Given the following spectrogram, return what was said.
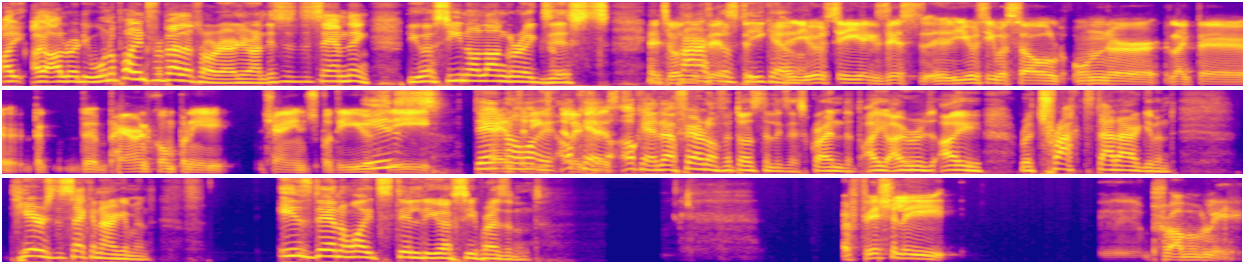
I, I already won a point for Bellator earlier on. This is the same thing. The UFC no longer exists. It does part exist. of The, TKO. the UFC exists. The UFC uh, was sold under like the the, the parent company changed, but the UFC is Dana entity White okay? exists. Okay, now fair enough. It does still exist. Granted, I I, re- I retract that argument. Here's the second argument: Is Dana White still the UFC president? officially. Probably.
